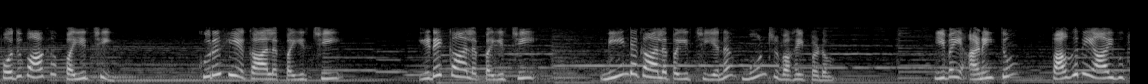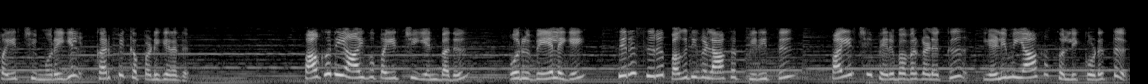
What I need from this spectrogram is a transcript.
பொதுவாக பயிற்சி குறுகிய கால பயிற்சி இடைக்கால பயிற்சி நீண்ட கால பயிற்சி என மூன்று வகைப்படும். இவை அனைத்தும் பகுதி ஆய்வு பயிற்சி முறையில் கற்பிக்கப்படுகிறது. பகுதி ஆய்வு பயிற்சி என்பது ஒரு வேலையை சிறு சிறு பகுதிகளாக பிரித்து பயிற்சி பெறுபவர்களுக்கு எளிமையாக சொல்லிக் கொடுத்து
